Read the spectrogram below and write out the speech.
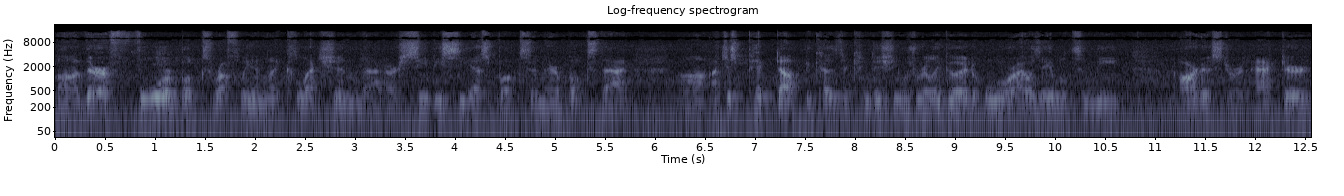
Uh, there are four books roughly in my collection that are CBCS books, and they're books that uh, I just picked up because their condition was really good, or I was able to meet an artist or an actor,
